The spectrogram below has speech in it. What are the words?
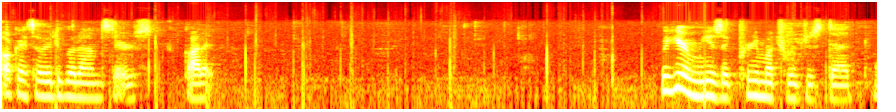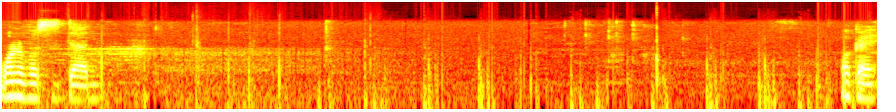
Okay, so we have to go downstairs. Got it. we hear music, pretty much we're just dead. One of us is dead. Okay.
